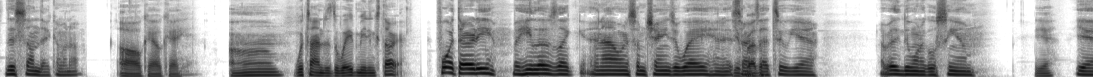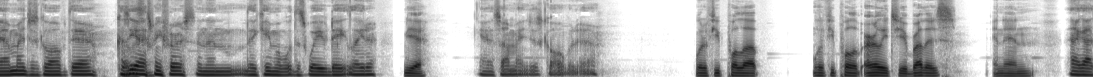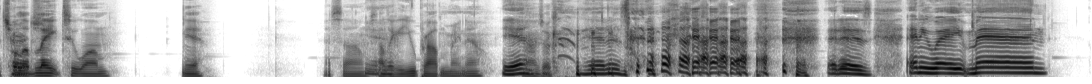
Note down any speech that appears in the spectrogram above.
This Sunday coming up. Oh, okay, okay. Um, what time does the wave meeting start? Four thirty, but he lives like an hour and some change away and it Your starts brother? at two, yeah. I really do want to go see him. Yeah. Yeah, I might just go up there. Because he asked me first and then they came up with this wave date later. Yeah. Yeah, so I might just go over there. What if you pull up? What if you pull up early to your brothers, and then I got church. pull up late to um? Yeah. That's um Yeah. sounds like a you problem right now. Yeah. No. Yeah, it is. it is. Anyway, man,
